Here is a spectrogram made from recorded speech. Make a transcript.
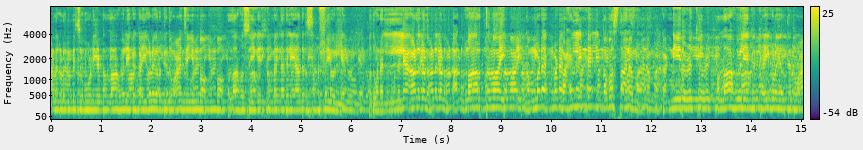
ആളുകൾ ഒരുമിച്ച് കൂടിയിട്ട് അള്ളാഹുലേക്ക് കൈകൾ ഉയർത്തി ദുആ ചെയ്യുമ്പോൾ അള്ളാഹു സ്വീകരിക്കും എന്നതിൽ യാതൊരു സംശയവുമില്ല. അതുകൊണ്ട് എല്ലാ ആളുകളും ആത്മാർത്ഥമായി നമ്മുടെ മഹലിന്റെ കബർസ്ഥാനമാണ്. കണ്ണീരൊഴുക്കി അള്ളാഹുവിലേക്ക് കൈകൾ ഉയർത്തി ദുആ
